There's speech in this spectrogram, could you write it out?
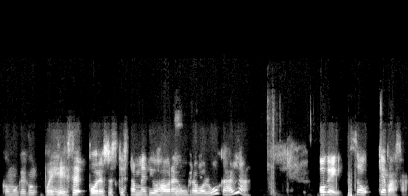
Como que, con- pues ese, por eso es que están metidos ahora en un revolú, Carla. Ok, so, ¿qué pasa?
